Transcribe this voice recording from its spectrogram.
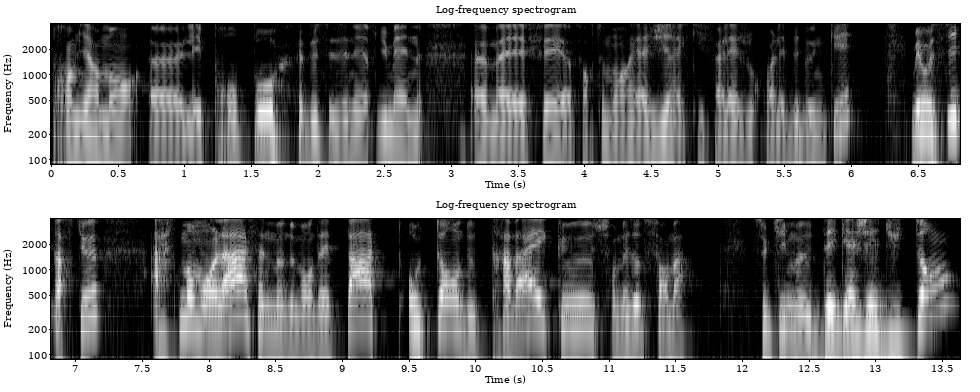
Premièrement, euh, les propos de ces énergumènes euh, m'avaient fait euh, fortement réagir et qu'il fallait, je crois, les débunker. Mais aussi parce que, à ce moment-là, ça ne me demandait pas autant de travail que sur mes autres formats. Ce qui me dégageait du temps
